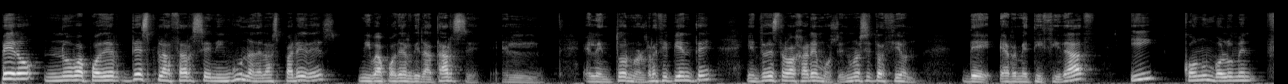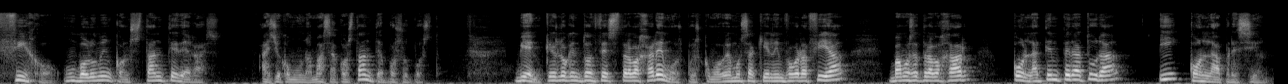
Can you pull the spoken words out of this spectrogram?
pero no va a poder desplazarse ninguna de las paredes, ni va a poder dilatarse el, entorno, el recipiente, y entonces trabajaremos en una situación de hermeticidad y con un volumen fijo, un volumen constante de gas, así como una masa constante, por supuesto. Bien, ¿qué es lo que entonces trabajaremos? Pues como vemos aquí en la infografía, vamos a trabajar con la temperatura y con la presión.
